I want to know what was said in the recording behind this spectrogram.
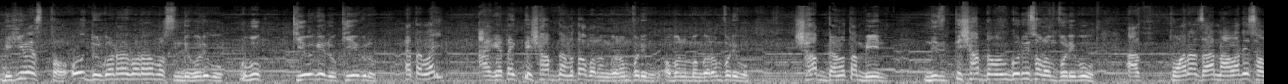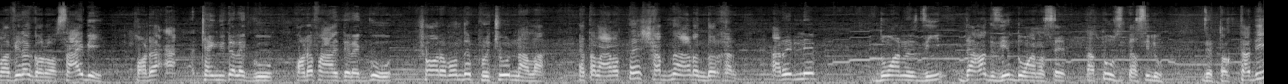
বেশি ব্যস্ত। ও দুর্ঘটনা ঘটনা পর চিন্তা করিব হবুক কিয় গেল কিয় গেল? এটা লাই আগে থাকতে সাবধানতা অবলম্বন করিব অবলম্বন গরম করিব সাবধানতা মেন নিজে সাবধান করে চলম পড়িব আর তোমারা যা নালা দিয়ে চলাফেরা করো চাইবে। হঠাৎ ঠ্যাং দিতে লাগবো হঠাৎ ফা দিতে লাগবো শহরের মধ্যে প্রচুর নালা। এটা নালাতে সাবধান আড়ন দরকার আর এলে দোয়ান দি দেখা দিয়ে দোয়ান আছে তার তো উচিত আছিল। যে তক্তা দি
